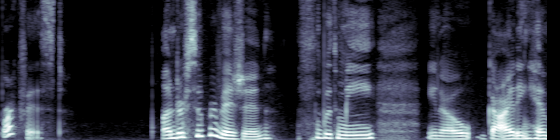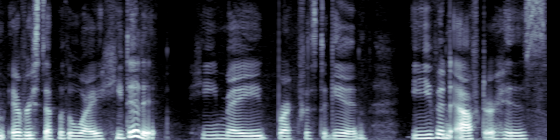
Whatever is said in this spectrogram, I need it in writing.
breakfast under supervision with me, you know, guiding him every step of the way. He did it. He made breakfast again, even after his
